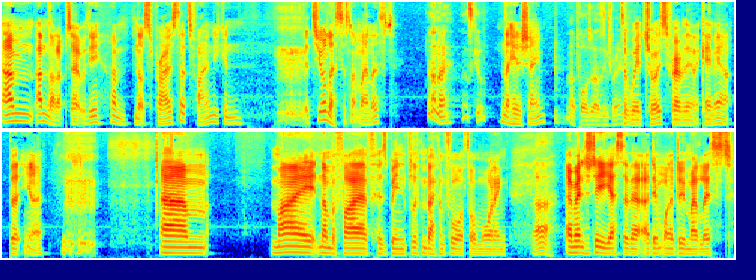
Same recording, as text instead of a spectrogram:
I'm I'm not upset with you. I'm not surprised. That's fine. You can. It's your list. It's not my list. Oh no, that's cool. I'm not here to shame. I'm apologizing for it. It's a weird choice for everything that came out, but you know. um, my number five has been flipping back and forth all morning. Ah, I mentioned to you yesterday that I didn't want to do my list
